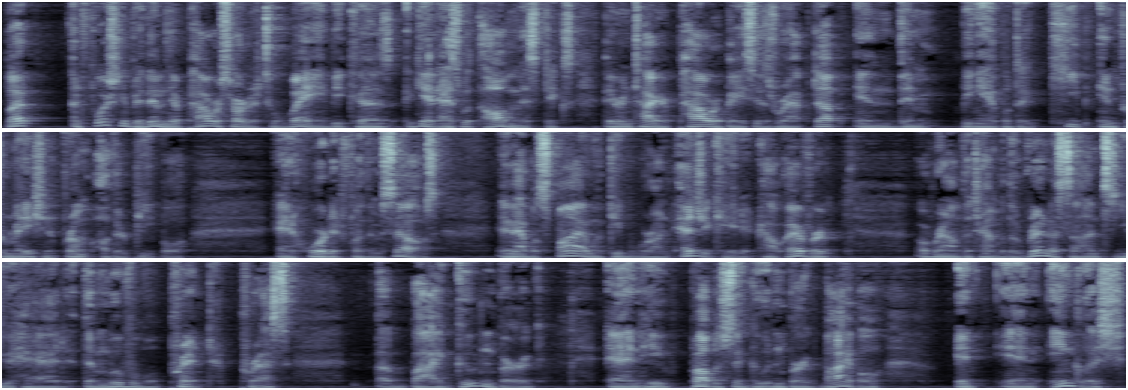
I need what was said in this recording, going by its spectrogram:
But unfortunately for them, their power started to wane because, again, as with all mystics, their entire power base is wrapped up in them being able to keep information from other people and hoard it for themselves. And that was fine when people were uneducated. However, around the time of the Renaissance, you had the movable print press uh, by Gutenberg, and he published the Gutenberg Bible in, in English.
